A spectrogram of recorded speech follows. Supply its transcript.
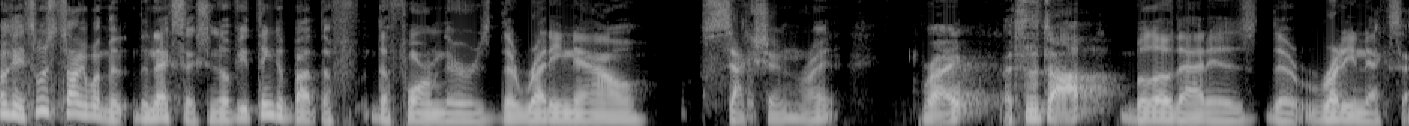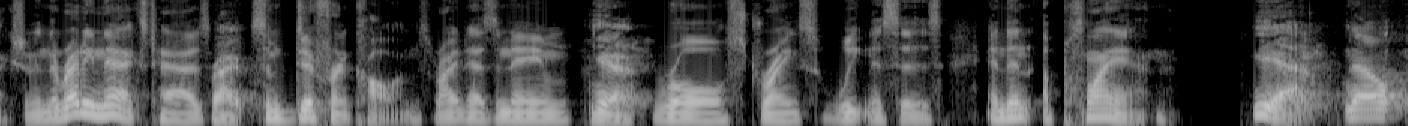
Okay, so let's talk about the, the next section. So if you think about the the form, there's the ready now section, right? Right. That's the top. Below that is the ready next section. And the ready next has right. some different columns, right? It has the name, yeah, role, strengths, weaknesses, and then a plan. Yeah. Now,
